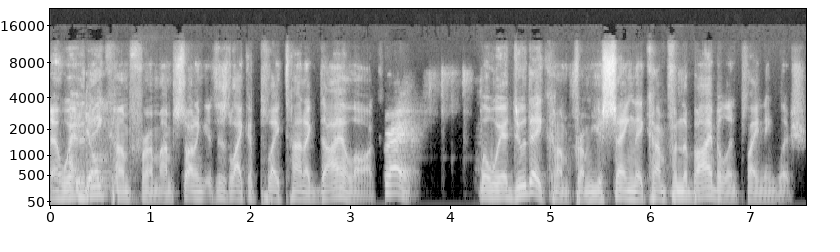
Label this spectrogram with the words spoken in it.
And where do they come from? I'm starting, this is like a Platonic dialogue. Right. Well, where do they come from? You're saying they come from the Bible in plain English.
